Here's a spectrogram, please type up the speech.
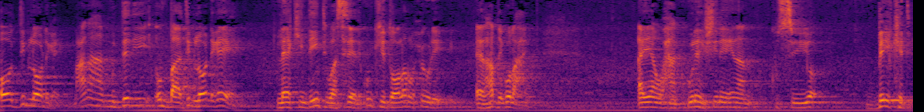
oo dib loo dhigay. Macnaha muddadii unbaa dib loo dhigaye laakiin dayntii waa sideeda kunkii doolar wuxuu ihi eed hadda igu lahayd ayaan waxaan kuula heshiinaya inaan ku siiyo bil kadib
